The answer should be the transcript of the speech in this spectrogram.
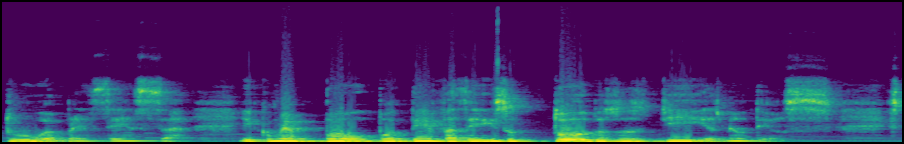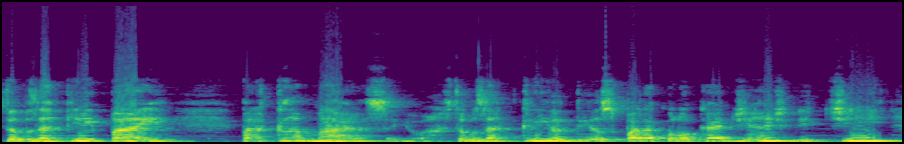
tua presença. E como é bom poder fazer isso todos os dias, meu Deus. Estamos aqui, Pai, para clamar, Senhor. Estamos aqui, ó Deus, para colocar diante de Ti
